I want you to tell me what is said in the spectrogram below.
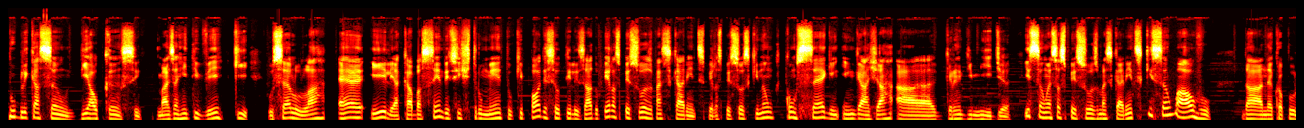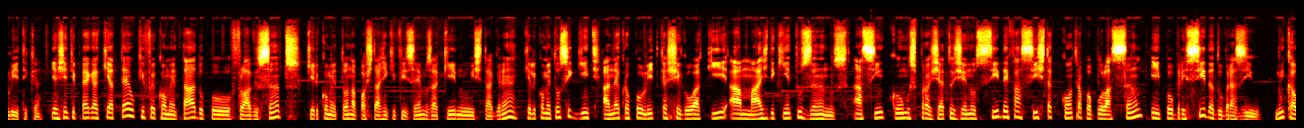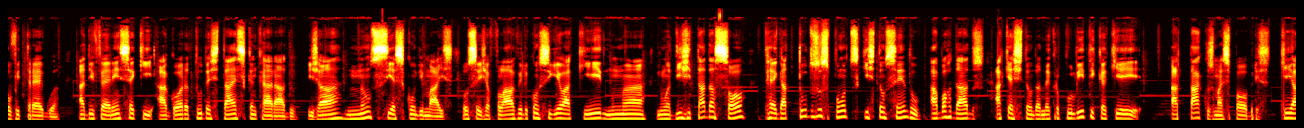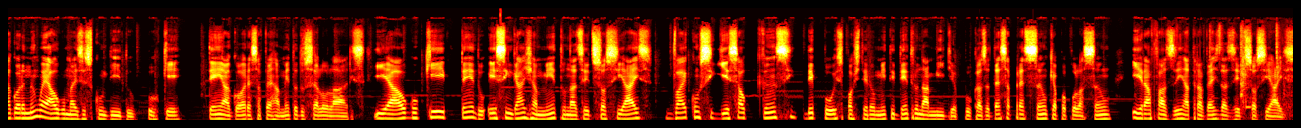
publicação, de alcance. Mas a gente vê que o celular é ele acaba sendo esse instrumento que pode ser utilizado pelas pessoas mais carentes, pelas pessoas que não conseguem engajar a grande mídia. E são essas pessoas mais carentes que são alvo da necropolítica. E a gente pega aqui até o que foi comentado por Flávio Santos, que ele comentou na postagem que fizemos aqui no Instagram, que ele comentou o seguinte: a necropolítica chegou aqui há mais de 500 anos, assim como os projetos genocida e fascista contra a população empobrecida do Brasil. Nunca houve trégua. A diferença é que agora tudo está escancarado e já não se esconde mais. Ou seja, Flávio ele conseguiu aqui numa, numa digitada só pegar todos os pontos que estão sendo abordados. A questão da necropolítica que ataca os mais pobres, que agora não é algo mais escondido, porque tem agora essa ferramenta dos celulares e é algo que tendo esse engajamento nas redes sociais vai conseguir esse alcance depois, posteriormente, dentro da mídia, por causa dessa pressão que a população irá fazer através das redes sociais.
